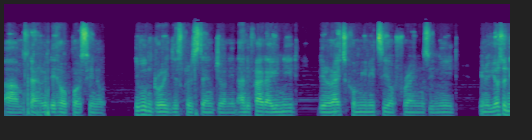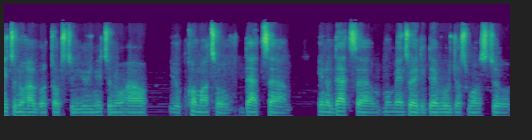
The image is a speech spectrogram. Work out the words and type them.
um, can really help us, you know, even growing this Christian journey. And the fact that you need the right community of friends, you need, you know, you also need to know how God talks to you. You need to know how you come out of that, um, you know, that um, moment where the devil just wants to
